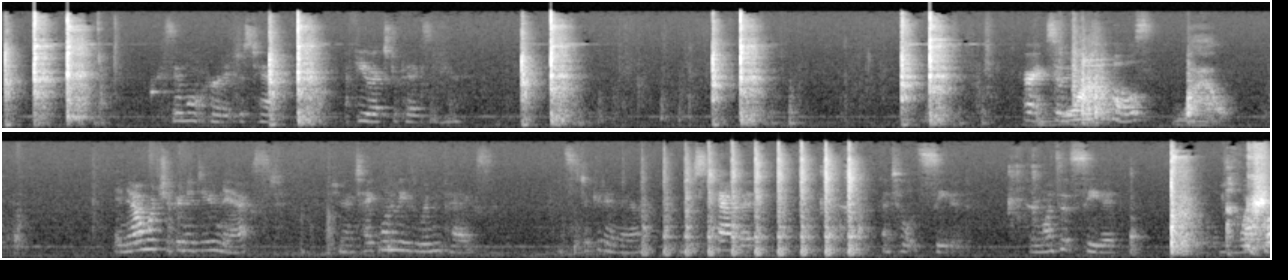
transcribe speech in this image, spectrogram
Because it won't hurt it just to have a few extra pegs in here. All right, so we punch the holes. Wow. And now what you're going to do next is you're going to take one of these wooden pegs and stick it in there and just tap it until it's seated. And once it's seated, you whack it.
